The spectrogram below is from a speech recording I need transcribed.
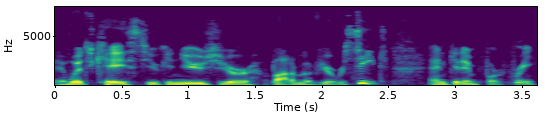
in which case you can use your bottom of your receipt and get in for free.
